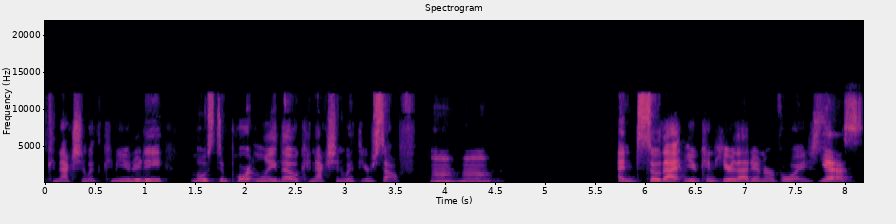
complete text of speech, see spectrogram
connection with community. Most importantly, though, connection with yourself. Mm-hmm. And so that you can hear that inner voice. Yes.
